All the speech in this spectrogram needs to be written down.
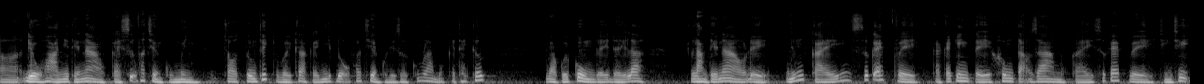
uh, điều hòa như thế nào cái sự phát triển của mình cho tương thích với cả cái nhịp độ phát triển của thế giới cũng là một cái thách thức. Và cuối cùng đấy đấy là làm thế nào để những cái sức ép về cả cái kinh tế không tạo ra một cái sức ép về chính trị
